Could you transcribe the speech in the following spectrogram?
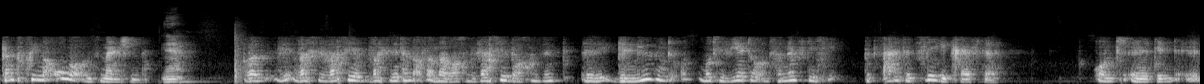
ganz prima ohne uns Menschen. Ja. Aber was, was, wir, was wir dann auf einmal brauchen, was wir brauchen, sind äh, genügend motivierte und vernünftig bezahlte Pflegekräfte. Und, äh, den, äh,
